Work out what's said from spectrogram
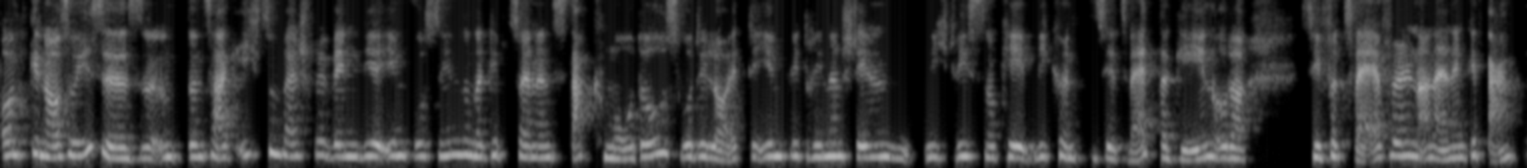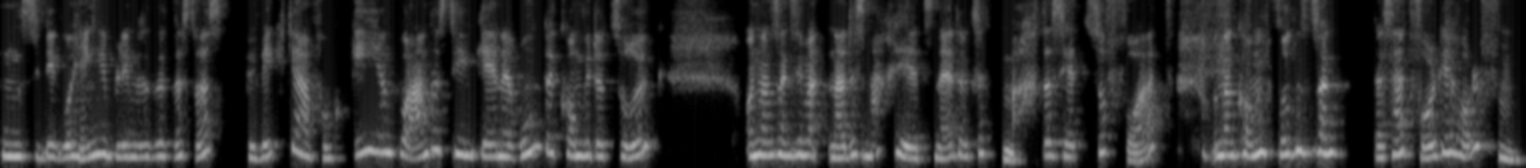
Und genau so ist es. Und dann sage ich zum Beispiel, wenn wir irgendwo sind und da gibt es so einen Stuck-Modus, wo die Leute irgendwie drinnen stehen, nicht wissen, okay, wie könnten sie jetzt weitergehen oder sie verzweifeln an einem Gedanken, sind irgendwo hängen geblieben. Ich sage, weißt du was, beweg dich einfach, geh irgendwo anders hin, geh eine Runde, komm wieder zurück. Und dann sagen sie immer, na, das mache ich jetzt nicht. Ich habe gesagt, mach das jetzt sofort. Und dann kommen sie zurück und sagen, das hat voll geholfen.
